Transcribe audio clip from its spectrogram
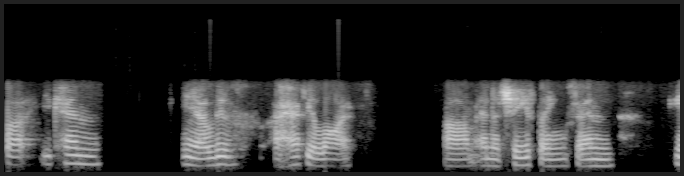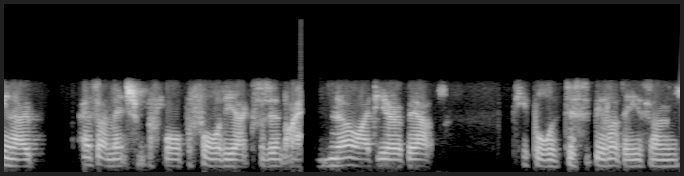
but you can, you know, live a happier life um, and achieve things. And, you know, as I mentioned before, before the accident, I had no idea about people with disabilities. And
